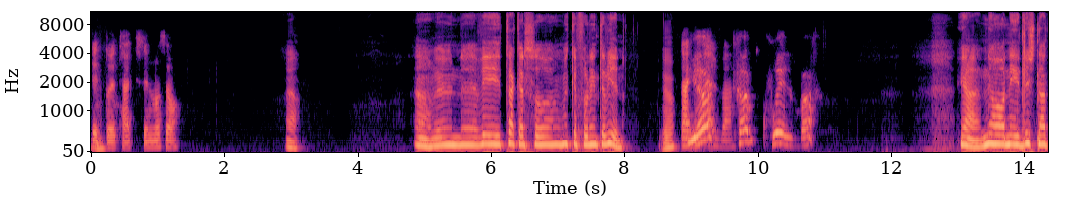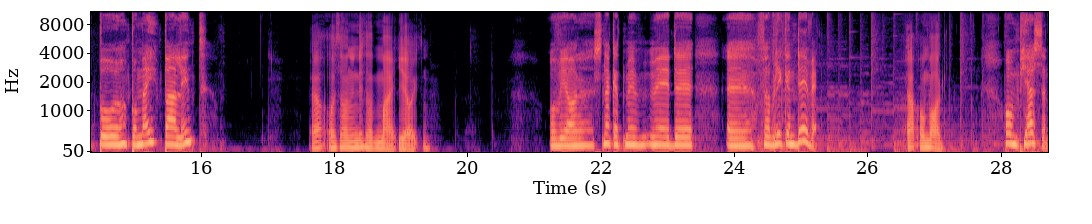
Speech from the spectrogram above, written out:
sitter i taxin och så. Ja. Ja, men eh, vi tackar så mycket för intervjun. Ja. Tack Ja. själva. Tack själva. Ja, nu har ni lyssnat på, på mig, Berlint. Ja, och så har ni lyssnat på mig, Jörgen. Och vi har snackat med, med eh, fabriken DV Ja, om vad? om pjäsen.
